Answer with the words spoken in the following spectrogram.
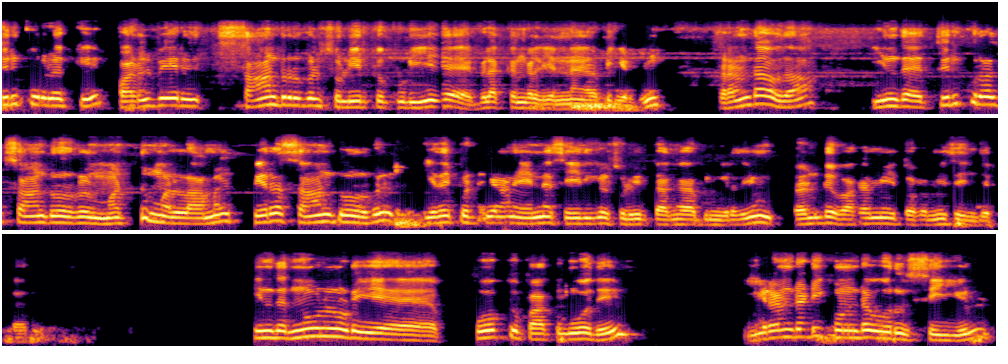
திருக்குறளுக்கு பல்வேறு சான்றுகள் சொல்லியிருக்கக்கூடிய விளக்கங்கள் என்ன அப்படிங்கிறது. ரெண்டாவதா இந்த திருக்குறள் சான்றோர்கள் மட்டுமல்லாமல் பிற சான்றோர்கள் இதை பற்றியான என்ன செய்திகள் சொல்லியிருக்காங்க அப்படிங்கிறதையும் ரெண்டு வகைமை தொகைமை செஞ்சிருக்காரு. இந்த நூலினுடைய போக்கு பார்க்கும்போது இரண்டடி கொண்ட ஒரு செய்யுள்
